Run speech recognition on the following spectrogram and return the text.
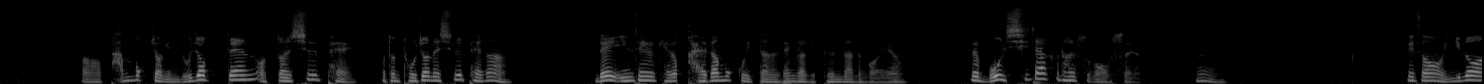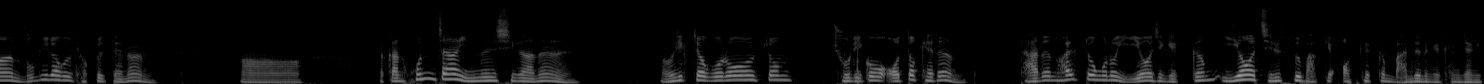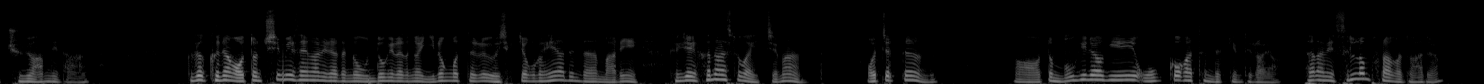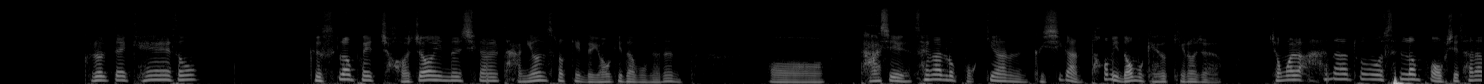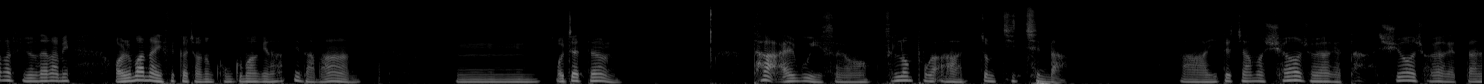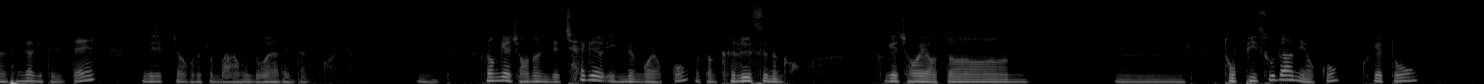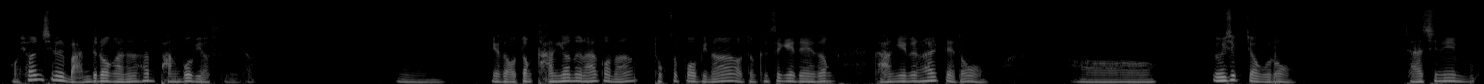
어, 반복적인 누적된 어떤 실패, 어떤 도전의 실패가 내 인생을 계속 갉아먹고 있다는 생각이 든다는 거예요. 근데 뭘 시작을 할 수가 없어요. 음. 그래서 이러한 무기력을 겪을 때는 어, 약간 혼자 있는 시간을 의식적으로 좀 줄이고 어떻게든 다른 활동으로 이어지게끔 이어질 수밖에 없게끔 만드는 게 굉장히 중요합니다. 그래서 그냥 어떤 취미 생활이라든가 운동이라든가 이런 것들을 의식적으로 해야 된다는 말이 굉장히 흔할 수가 있지만 어쨌든 어, 어떤 무기력이 올 것 같은 느낌 들어요. 사람이 슬럼프라고도 하죠. 그럴 때 계속 그 슬럼프에 젖어 있는 시간을 당연스럽게 여기다 보면은 어, 다시 생활로 복귀하는 그 시간, 텀이 너무 계속 길어져요. 정말 하나도 슬럼프 없이 살아갈 수 있는 사람이 얼마나 있을까 저는 궁금하긴 합니다만, 음, 어쨌든 다 알고 있어요. 슬럼프가, 아, 좀 지친다. 아, 이때쯤 한번 쉬어줘야겠다. 쉬어줘야겠다는 생각이 들 때 의식적으로 좀 마음을 놓아야 된다는 거예요. 음, 그런 게 저는 이제 책을 읽는 거였고, 어떤 글을 쓰는 거. 그게 저의 어떤, 음, 도피 수단이었고, 그게 또 어, 현실을 만들어가는 한 방법이었습니다. 음, 그래서 어떤 강연을 하거나 독서법이나 어떤 글쓰기에 대해서 강의를 할 때도 어, 의식적으로 자신이 무-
